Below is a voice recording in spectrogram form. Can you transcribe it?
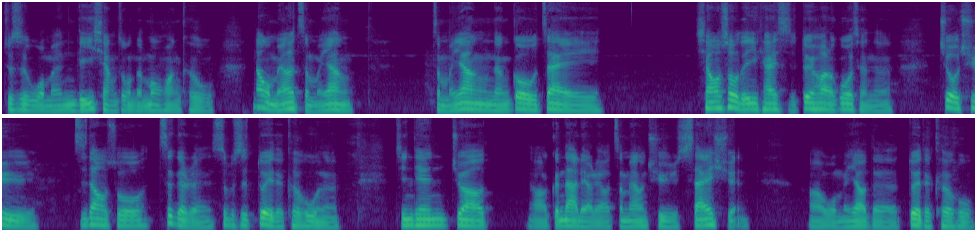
就是我们理想中的梦幻客户。那我们要怎么样，怎么样能够在销售的一开始对话的过程呢？就去知道说这个人是不是对的客户呢？今天就要啊跟大家聊聊怎么样去筛选啊我们要的对的客户。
